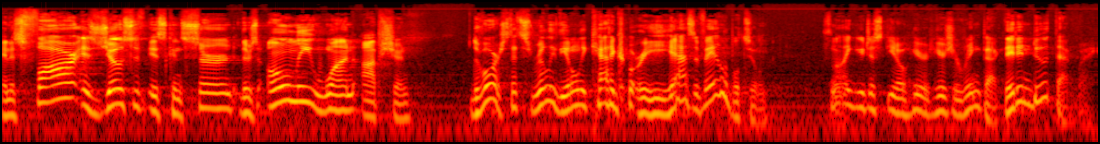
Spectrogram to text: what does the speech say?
And as far as Joseph is concerned, there's only one option divorce. That's really the only category he has available to him. It's not like you just, you know, here, here's your ring back. They didn't do it that way.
